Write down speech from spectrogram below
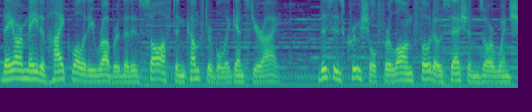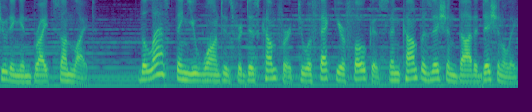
they are made of high-quality rubber that is soft and comfortable against your eye. This is crucial for long photo sessions or when shooting in bright sunlight. The last thing you want is for discomfort to affect your focus and composition. Additionally,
